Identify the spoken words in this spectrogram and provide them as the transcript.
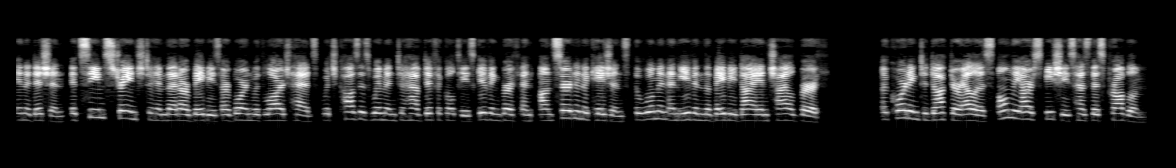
In addition, it seems strange to him that our babies are born with large heads, which causes women to have difficulties giving birth and, on certain occasions, the woman and even the baby die in childbirth. According to Dr. Ellis, only our species has this problem.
